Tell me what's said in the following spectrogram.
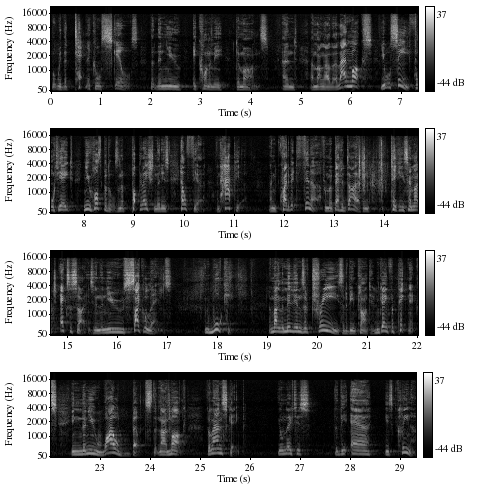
but with the technical skills that the new economy demands. And among other landmarks, you will see 48 new hospitals and a population that is healthier and happier and quite a bit thinner from a better diet and taking so much exercise in the new cycle lanes and walking among the millions of trees that have been planted and going for picnics in the new wild belts that now mark the landscape, you'll notice that the air is cleaner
